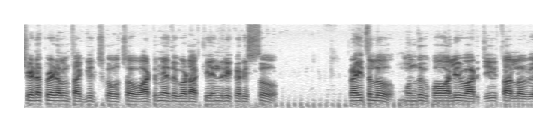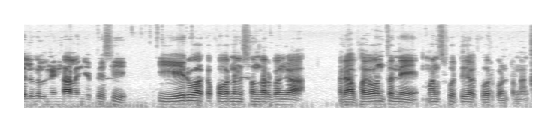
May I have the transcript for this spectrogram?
చీడపీడలను తగ్గించుకోవచ్చో వాటి మీద కూడా కేంద్రీకరిస్తూ రైతులు ముందుకు పోవాలి వారి జీవితాల్లో వెలుగులు నిండాలని చెప్పేసి ఈ ఏరువాక పౌర్ణమి సందర్భంగా మరి ఆ భగవంతుణ్ణి మనస్ఫూర్తిగా కోరుకుంటున్నాను.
